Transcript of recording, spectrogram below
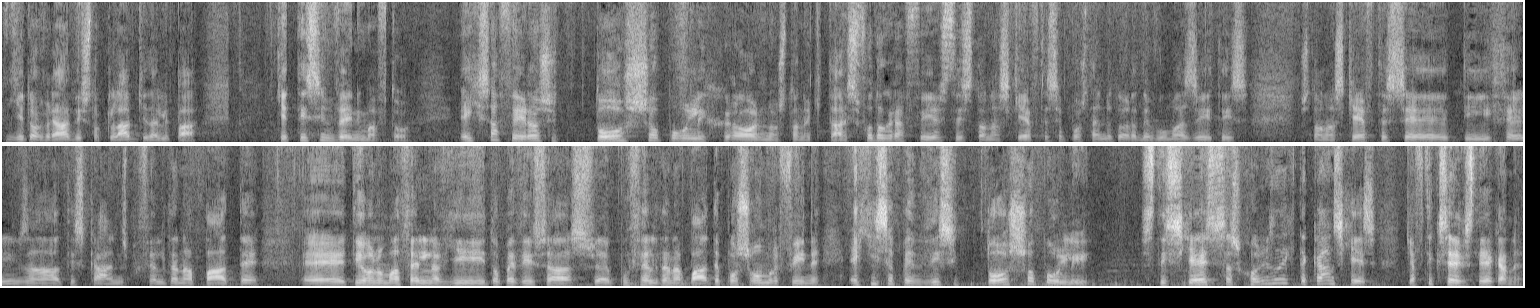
βγει το βράδυ στο κλαμπ κτλ. Και τι συμβαίνει με αυτό; Έχεις αφιερώσει τόσο πολύ χρόνο στο να κοιτάσει φωτογραφίες της, στο να σκέφτεσαι πώς θα είναι το ραντεβού μαζί της, στο να σκέφτεσαι τι θέλεις να τη κάνεις, που θέλετε να πάτε, ε, τι όνομα θέλει να βγει το παιδί σας, ε, που θέλετε να πάτε, πόσο όμορφη είναι. Έχεις επενδύσει τόσο πολύ στη σχέση σας χωρίς να έχετε καν σχέση. Και αυτή ξέρεις τι έκανε.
